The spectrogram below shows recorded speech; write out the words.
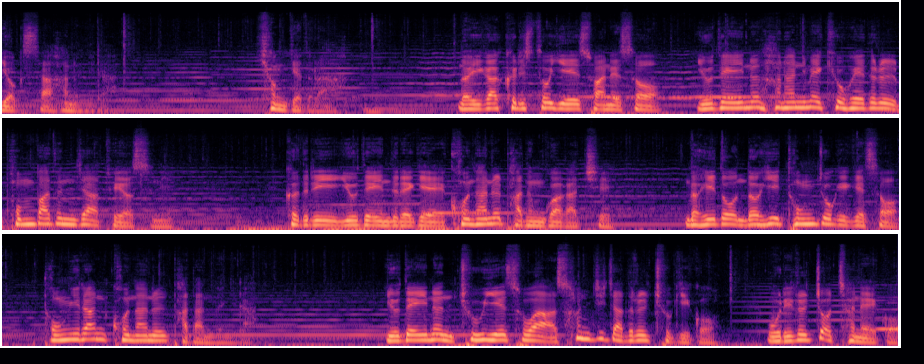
역사하느니라. 형제들아, 너희가 그리스도 예수 안에서 유대인은 하나님의 교회들을 본받은 자 되었으니 그들이 유대인들에게 고난을 받음과 같이 너희도 너희 동족에게서 동일한 고난을 받았느니라. 유대인은 주 예수와 선지자들을 죽이고 우리를 쫓아내고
